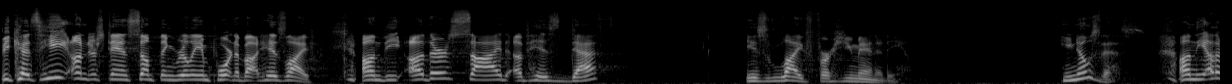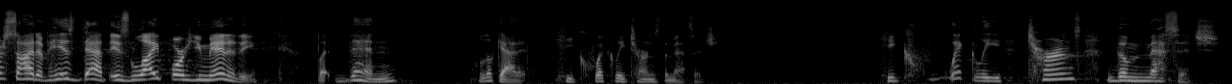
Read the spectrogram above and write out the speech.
Because he understands something really important about his life. On the other side of his death, is life for humanity. He knows this. On the other side of his death is life for humanity. But then, look at it, he quickly turns the message. He quickly turns the message.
